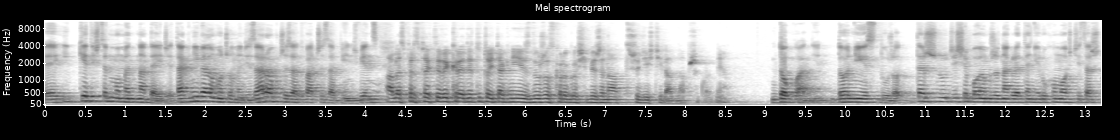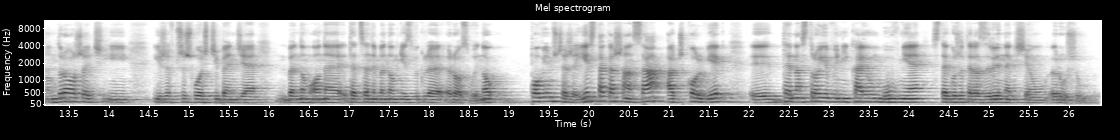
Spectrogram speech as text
Y, I kiedyś ten moment nadejdzie. Tak, nie wiadomo, czy on będzie za rok, czy za dwa, czy za pięć, więc... Ale z perspektywy kredytu to i tak nie jest dużo, skoro go się bierze na 30 lat na przykład, nie? Dokładnie, to nie jest dużo. Też ludzie się boją, że nagle te nieruchomości zaczną drożeć i, i że w przyszłości będzie, będą one, te ceny będą niezwykle rosły. No, powiem szczerze, jest taka szansa, aczkolwiek y, te nastroje wynikają głównie z tego, że teraz rynek się ruszył.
